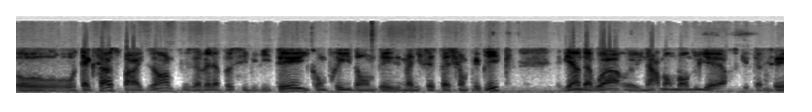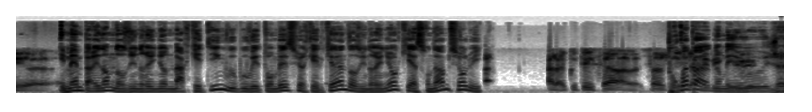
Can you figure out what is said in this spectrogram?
Au, au Texas, par exemple, vous avez la possibilité, y compris dans des manifestations publiques, eh bien, d'avoir une arme en bandoulière, ce qui est assez euh, Et même par exemple dans une réunion de marketing, vous pouvez tomber sur quelqu'un dans une réunion qui a son arme sur lui. Alors écoutez, ça, euh, ça je Pourquoi pas Non mais vous- je,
